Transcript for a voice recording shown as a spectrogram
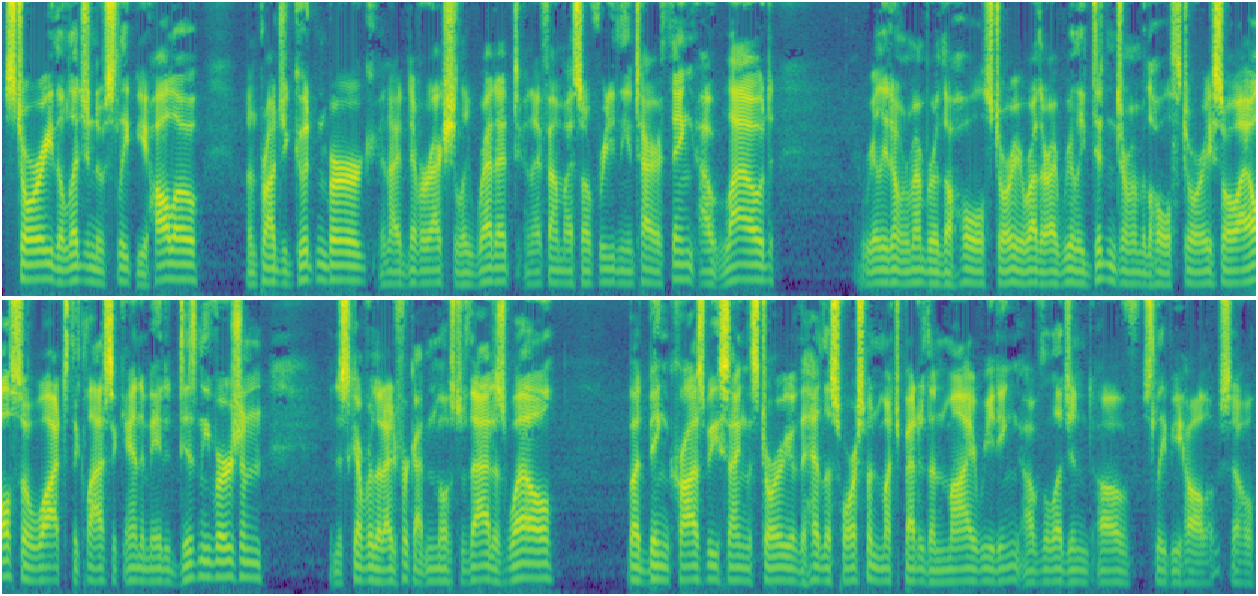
story, The Legend of Sleepy Hollow, on Project Gutenberg, and I'd never actually read it, and I found myself reading the entire thing out loud. I really don't remember the whole story, or rather, I really didn't remember the whole story, so I also watched the classic animated Disney version and discovered that I'd forgotten most of that as well but Bing Crosby sang the story of the Headless Horseman much better than my reading of the legend of Sleepy Hollow, so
